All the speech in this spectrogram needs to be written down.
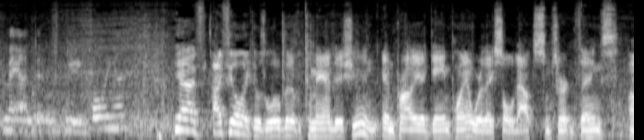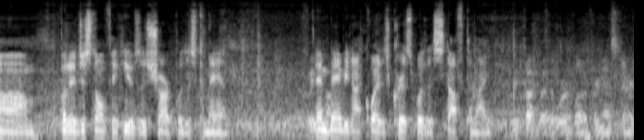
command and you pulling it? Yeah, I f- I feel like it was a little bit of a command issue and, and probably a game plan where they sold out to some certain things. Um, but I just don't think he was as sharp with his command. And maybe not quite as crisp with his stuff tonight. We talked about the workload for Nestor.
